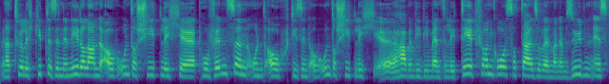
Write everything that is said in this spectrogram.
Natürlich gibt es in den Niederlanden auch unterschiedliche Provinzen und auch die sind auch unterschiedlich, äh, haben die die Mentalität für einen großen Teil. So wenn man im Süden ist,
